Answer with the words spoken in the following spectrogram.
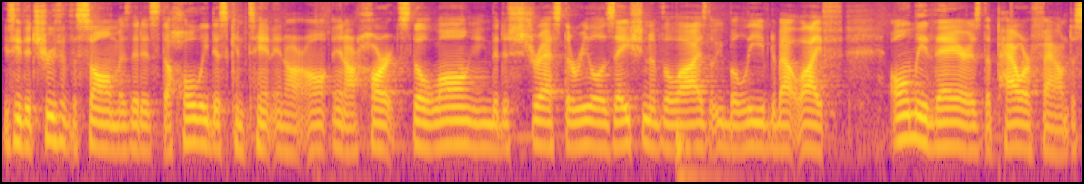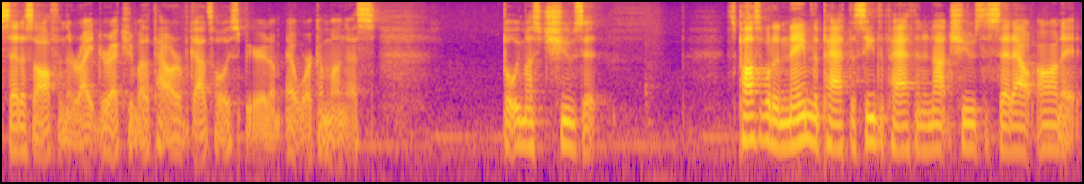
You see, the truth of the psalm is that it's the holy discontent in our, in our hearts, the longing, the distress, the realization of the lies that we believed about life. Only there is the power found to set us off in the right direction by the power of God's Holy Spirit at work among us. But we must choose it. It's possible to name the path, to see the path, and to not choose to set out on it.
